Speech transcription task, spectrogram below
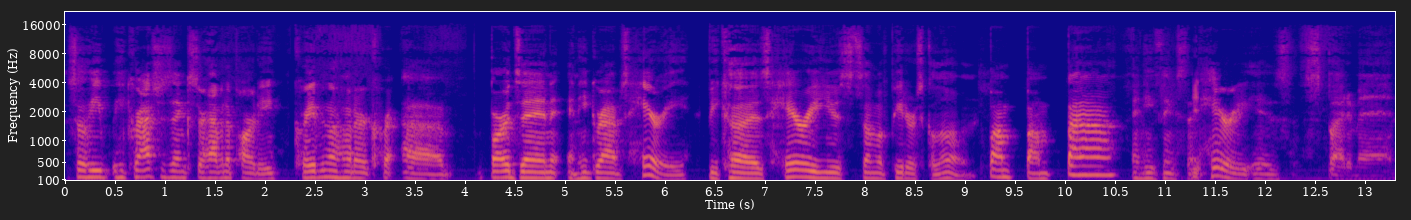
so he he crashes in because they're having a party. Kraven the Hunter uh, bards in and he grabs Harry because Harry used some of Peter's cologne. Bum bum bum, and he thinks that Harry is Spider Man.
